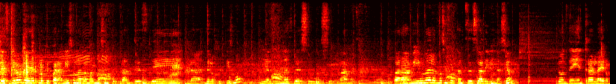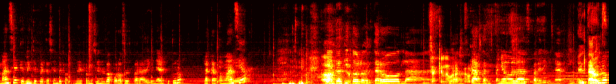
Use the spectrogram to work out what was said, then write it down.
Les quiero leer lo que para mí son las ramas más importantes de la- del ocultismo y algunas de sus subramas. Para mí una de las más importantes es la adivinación, donde entra la aeromancia, que es la interpretación de, de formaciones vaporosas para adivinar el futuro, la cartomancia, que Ah, entra aquí todo lo del tarot, la- Saquen la las baraja cartas españolas para adivinar El tarot. futuro,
